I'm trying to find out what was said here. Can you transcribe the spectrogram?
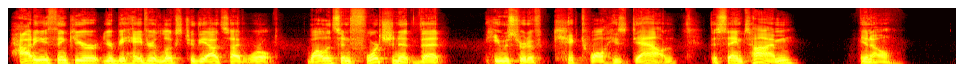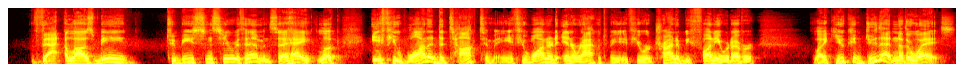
how do you think your your behavior looks to the outside world? While it's unfortunate that he was sort of kicked while he's down, at the same time, you know, that allows me to be sincere with him and say, hey, look, if you wanted to talk to me, if you wanted to interact with me, if you were trying to be funny or whatever, like you could do that in other ways.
